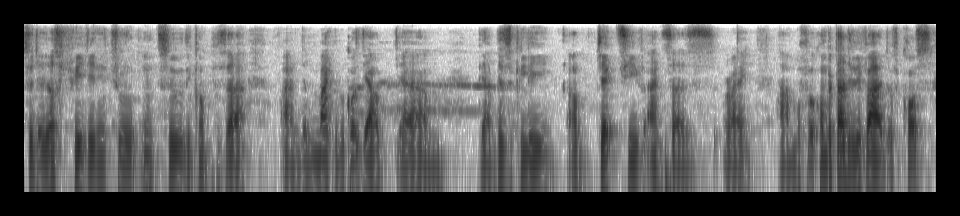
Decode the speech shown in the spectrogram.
so they just feed it into into the computer and they mark because they are um, they are basically objective answers right? Um, but for computer delivered of course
